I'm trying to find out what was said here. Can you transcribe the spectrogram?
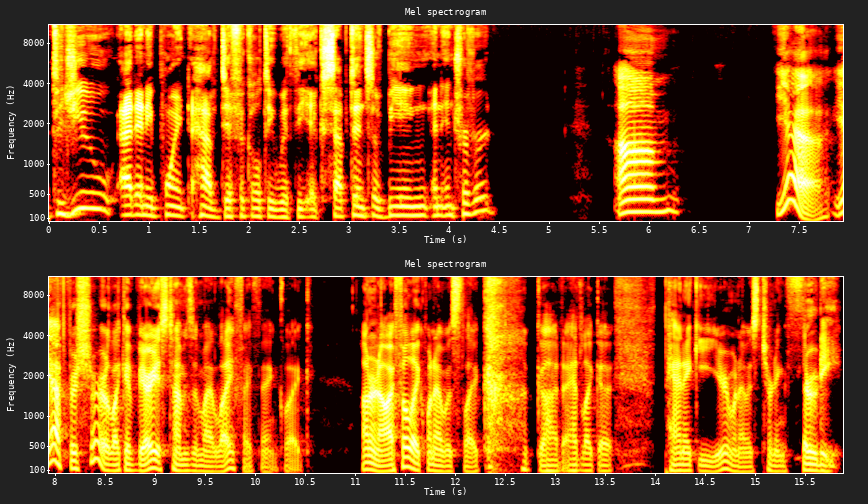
did you at any point have difficulty with the acceptance of being an introvert Um. Yeah. Yeah. For sure. Like at various times in my life, I think. Like, I don't know. I felt like when I was like, God, I had like a panicky year when I was turning thirty.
